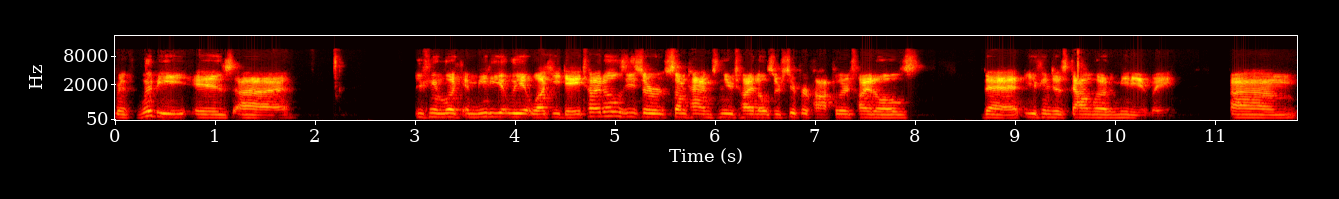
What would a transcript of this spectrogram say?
with Libby is uh, you can look immediately at lucky day titles. These are sometimes new titles or super popular titles that you can just download immediately. Um,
